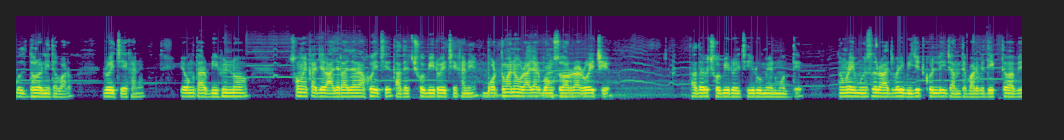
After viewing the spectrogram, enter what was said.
বল, ধরে নিতে পারো, রয়েছে এখানে। এবং তার বিভিন্ন সময়কার যে রাজরাজারা হয়েছে, তাদের ছবি রয়েছে এখানে। বর্তমানেও রাজার বংশধররা রয়েছে। তাদেরও ছবি রয়েছে এই রুমের মধ্যে। তোমরা এই মহিষাদল রাজবাড়ি ভিজিট করলেই জানতে পারবে, দেখতে পাবে।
